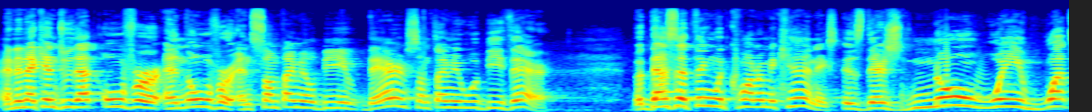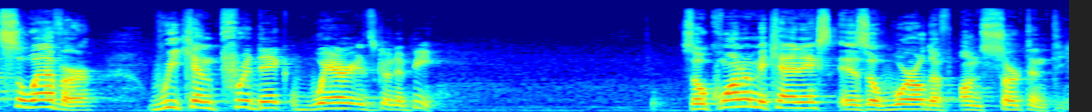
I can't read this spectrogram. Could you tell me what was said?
And then I can do that over and over, and sometimes it'll be there, sometimes it will be there. But that's the thing with quantum mechanics, is there's no way whatsoever we can predict where it's going to be. So quantum mechanics is a world of uncertainty.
